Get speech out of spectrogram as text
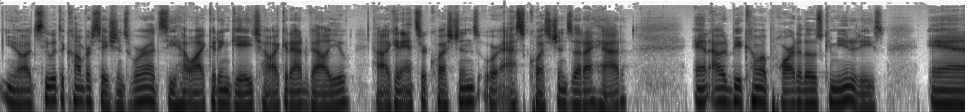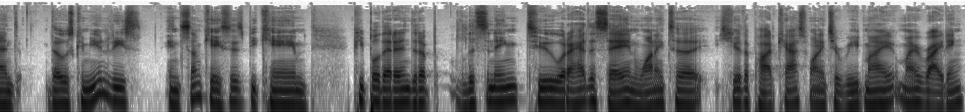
you know, I'd see what the conversations were. I'd see how I could engage, how I could add value, how I could answer questions or ask questions that I had, and I would become a part of those communities. And those communities, in some cases, became people that ended up listening to what I had to say and wanting to hear the podcast, wanting to read my my writing,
